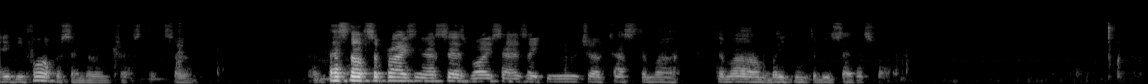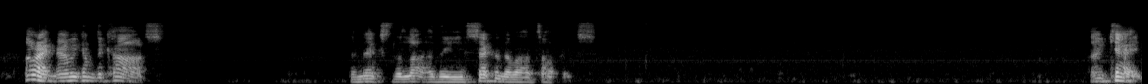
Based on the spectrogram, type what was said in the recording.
84% are interested. So that's not surprising. That says voice has a huge uh, customer demand waiting to be satisfied. All right, now we come to cars. the next, the, the second of our topics. Okay.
